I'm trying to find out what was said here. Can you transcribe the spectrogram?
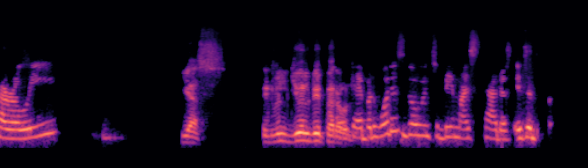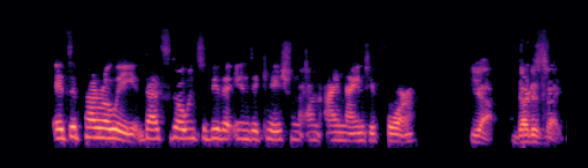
parolee. yes, it will you will be paroled. Okay, but what is going to be my status? Is it it's a parolee? That's going to be the indication on I-94, Yeah, that is right.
